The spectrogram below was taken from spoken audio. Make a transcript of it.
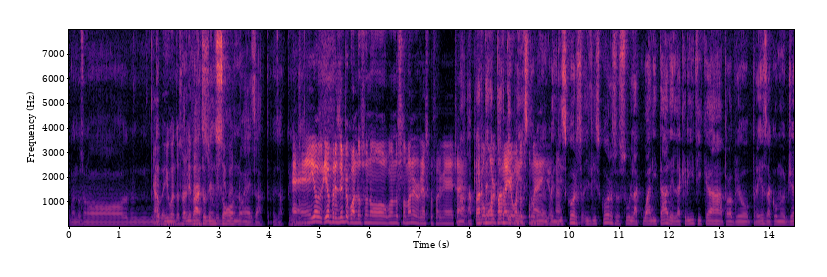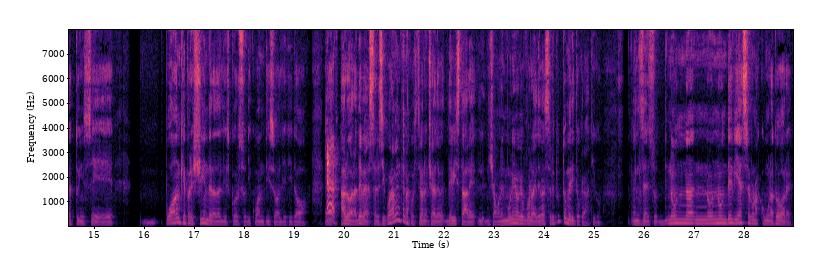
quando sono mm, Vabbè, io quando sono depresso, del sonno, eh, esatto, esatto. Eh, io, io, per esempio, quando sono quando sto male non riesco a farmi. Cioè, Ma a parte, a molto parte meglio quando questo, sto meglio. comunque, il, eh. discorso, il discorso sulla qualità della critica proprio presa come oggetto in sé può anche prescindere dal discorso di quanti soldi ti do. Eh, Certo. allora, deve essere sicuramente una questione, cioè deve- devi stare, diciamo, nel mulino che vorrei, deve essere tutto meritocratico. Nel senso, non, non- non devi essere un accumulatore.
